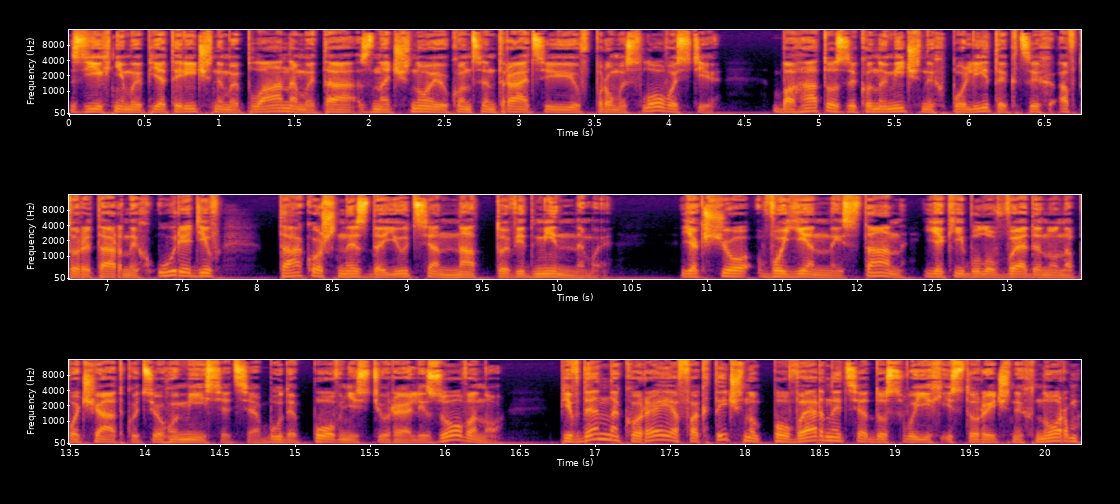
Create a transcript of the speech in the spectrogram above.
З їхніми п'ятирічними планами та значною концентрацією в промисловості, багато з економічних політик цих авторитарних урядів також не здаються надто відмінними. Якщо воєнний стан, який було введено на початку цього місяця, буде повністю реалізовано, Південна Корея фактично повернеться до своїх історичних норм,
